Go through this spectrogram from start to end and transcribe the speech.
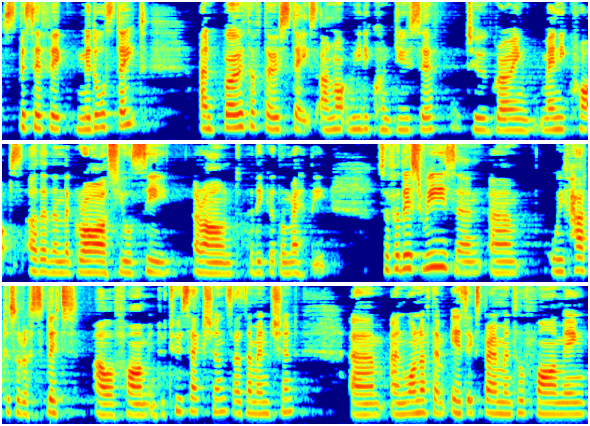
specific middle state. And both of those states are not really conducive to growing many crops other than the grass you'll see around Hadiqat al Mehdi. So for this reason, um, we've had to sort of split our farm into two sections, as I mentioned. Um, and one of them is experimental farming,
